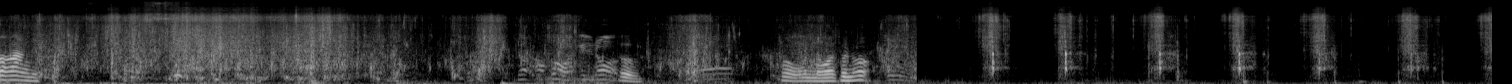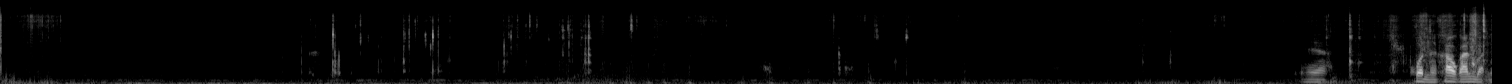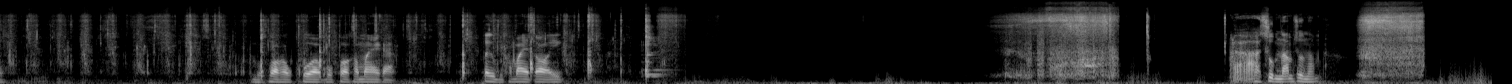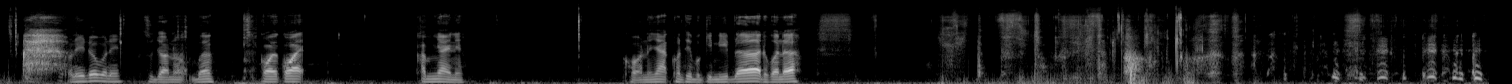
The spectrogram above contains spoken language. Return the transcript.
ว่าว่างนี่เอาบ่อกินเนาะเออโอ้มันน้อยเพิ่นเนาะ คนน่ะเข้ากันบัดนี้บุพอเขาครัวบุพอเขาไม่กันตื่มเขาไม่ต่ออีกอ่าสุ่มน้ำสุ่มน้วันนี้เด้อวันนี้ำสุดยอดเนาะเบิ้งก้อยก้อยคำใหญ่เนี่ยขออนุญาตคนที่บ่กินดิบเด้อทุกคนเด้อ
